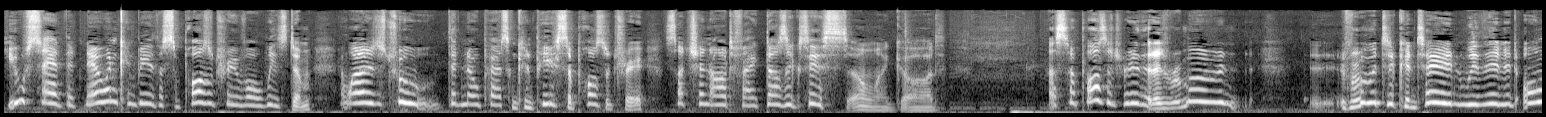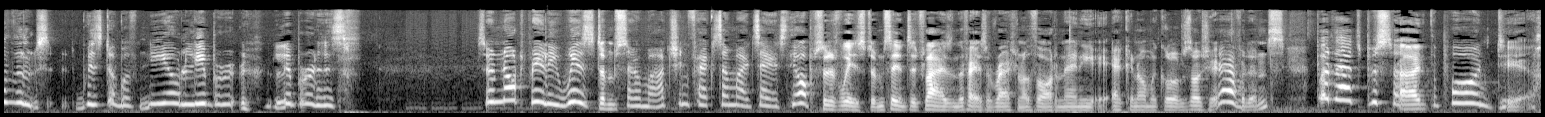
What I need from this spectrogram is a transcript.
You said that no one can be the suppository of all wisdom, and while it is true that no person can be a suppository, such an artifact does exist. Oh my god. A suppository that is rumored, rumored to contain within it all the wisdom of neoliberalism. So not really wisdom so much. In fact, some might say it's the opposite of wisdom, since it flies in the face of rational thought and any economical or social evidence. But that's beside the point, dear.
